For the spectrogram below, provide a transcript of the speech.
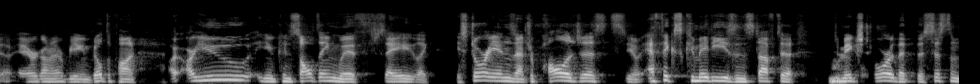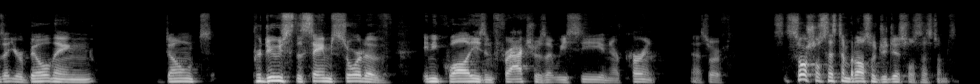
are Aragon are being built upon. Are, are you, you know, consulting with, say, like historians, anthropologists, you know, ethics committees and stuff to to make sure that the systems that you're building don't produce the same sort of inequalities and fractures that we see in our current uh, sort of social system, but also judicial systems.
